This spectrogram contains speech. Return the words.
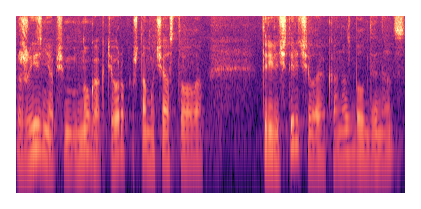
жизни, вообще много актеров, потому что там участвовало три или четыре человека, а нас было 12.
